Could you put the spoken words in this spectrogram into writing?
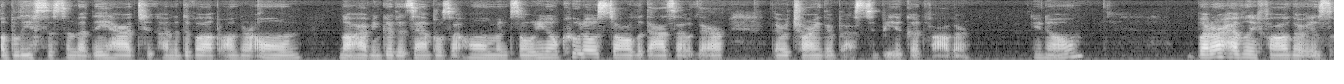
a belief system that they had to kind of develop on their own, not having good examples at home. And so, you know, kudos to all the dads out there they're trying their best to be a good father, you know. But our Heavenly Father is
